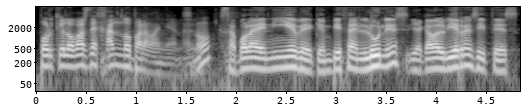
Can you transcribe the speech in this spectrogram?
porque lo vas dejando para mañana, ¿no? Esa bola de nieve que empieza en lunes y acaba el viernes y dices,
